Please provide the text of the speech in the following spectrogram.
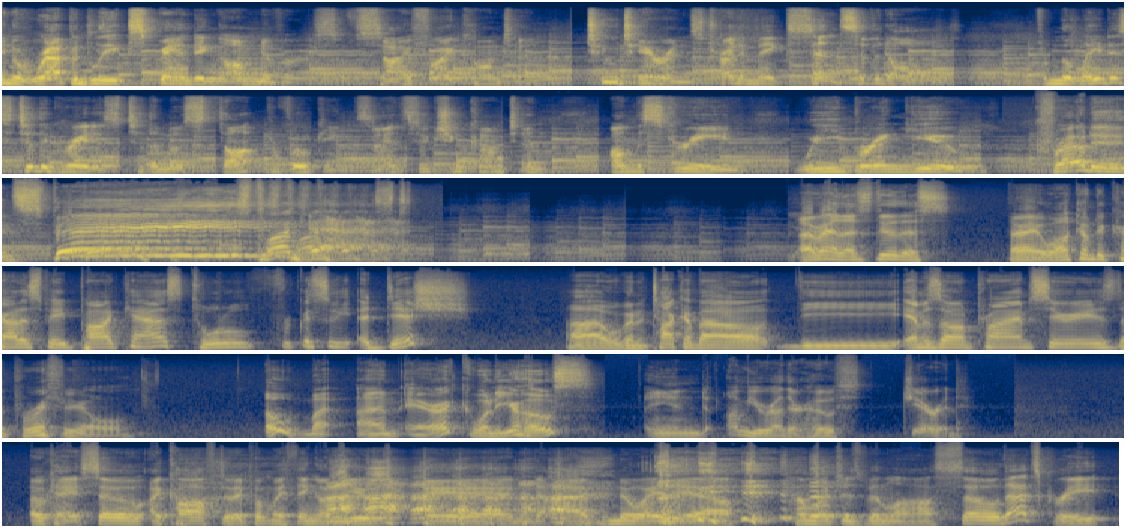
In a rapidly expanding omniverse of sci fi content, two Terrans try to make sense of it all. From the latest to the greatest to the most thought provoking science fiction content on the screen, we bring you Crowded Space Podcast. All right, let's do this. All right, welcome to Crowded Space Podcast, Total Frequency Edition. Uh, we're going to talk about the Amazon Prime series, The Peripheral. Oh, my, I'm Eric, one of your hosts. And I'm your other host, Jarod. Okay, so I coughed and I put my thing on mute, and I have no idea how much has been lost. So that's great.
